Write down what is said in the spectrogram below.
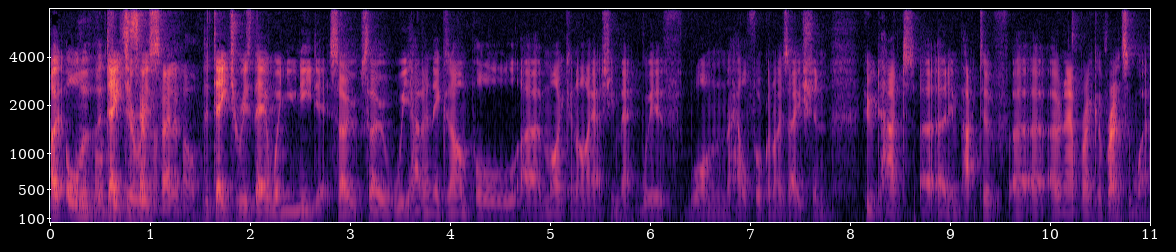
Uh, all of the Or data is available. the data is there when you need it. So, so we had an example. Uh, Mike and I actually met with one health organisation who'd had uh, an impact of uh, an outbreak of ransomware,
